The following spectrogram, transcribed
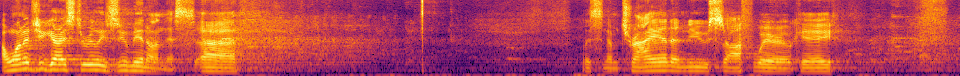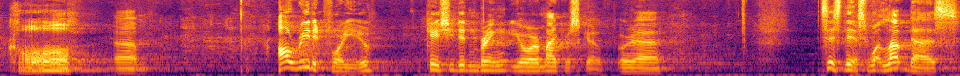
I wanted you guys to really zoom in on this. Uh, listen, I'm trying a new software, okay? Cole. Um, I'll read it for you in case you didn't bring your microscope. Or uh, it says this: What love does,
